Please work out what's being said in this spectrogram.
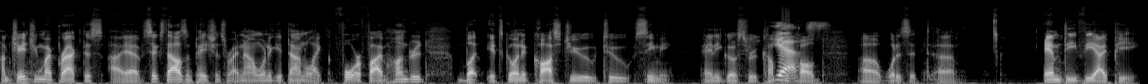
I'm changing my practice. I have 6,000 patients right now. I want to get down to like four or 500, but it's going to cost you to see me. And he goes through a company Yes. called, uh, what is it? Uh, MDVIP.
